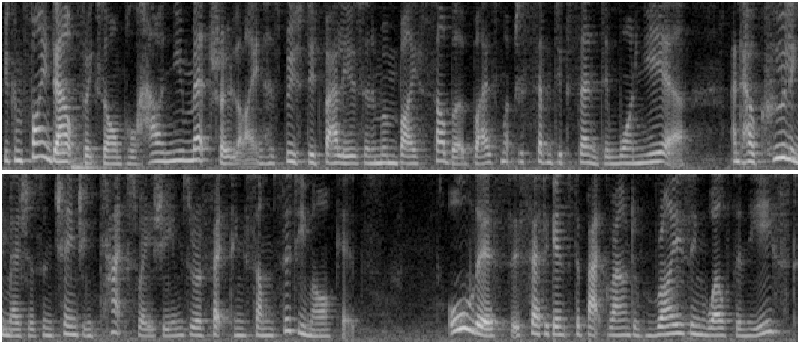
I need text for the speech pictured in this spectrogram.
You can find out, for example, how a new metro line has boosted values in a Mumbai suburb by as much as 70% in one year, and how cooling measures and changing tax regimes are affecting some city markets. All this is set against a background of rising wealth in the East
